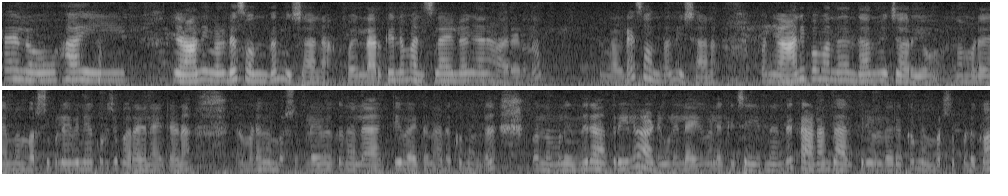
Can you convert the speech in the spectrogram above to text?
ഹലോ ഹായ് ഞാൻ നിങ്ങളുടെ സ്വന്തം നിശാന അപ്പോൾ എല്ലാവർക്കും എന്നെ മനസ്സിലായല്ലോ ഞാൻ ആരാണെന്ന്? നിങ്ങളുടെ സ്വന്തം നിശാന. അപ്പം ഞാനിപ്പം വന്നത് എന്താണെന്ന് വെച്ചാൽ അറിയോ നമ്മുടെ മെമ്പർഷിപ്പ് ലൈവിനെ കുറിച്ച് പറയാനായിട്ടാണ്. നമ്മുടെ മെമ്പർഷിപ്പ് ലൈവൊക്കെ നല്ല ആക്റ്റീവായിട്ട് നടക്കുന്നുണ്ട്. അപ്പം നമ്മൾ ഇന്ന് രാത്രിയിലും അടിപൊളി ലൈവുകളൊക്കെ ചെയ്യുന്നുണ്ട്. കാണാൻ താല്പര്യമുള്ളവരൊക്കെ മെമ്പർഷിപ്പ് എടുക്കുക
